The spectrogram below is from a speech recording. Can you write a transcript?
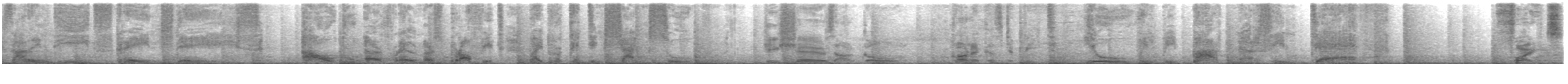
These are indeed strange days. How do Earthrealmers profit by protecting Shang Tsung? He shares our goal. Kronika's defeat. You will be partners in death. Fight!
